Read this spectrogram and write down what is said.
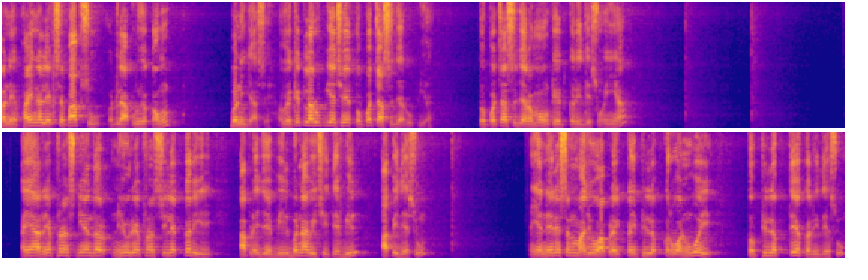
અને ફાઇનલ એક્સેપ આપશું એટલે આપણું એકાઉન્ટ બની જશે. હવે કેટલા રૂપિયા છે? તો પચાસ હજાર રૂપિયા. તો પચાસ હજાર અમાઉન્ટ એડ કરી દેશું અહીંયા. અહીંયા રેફરન્સની અંદર ન્યૂ રેફરન્સ સિલેક્ટ કરી આપણે જે બિલ બનાવી છે તે બિલ આપી દેશું. અહીંયા નેરેશનમાં જો આપણે કંઈ ફિલઅપ કરવાનું હોય તો ફિલઅપ તે કરી દેશું.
